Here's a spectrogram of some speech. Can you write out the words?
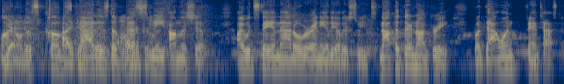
Lionel. Yes, this Cubs, that so, is the 100%. best suite on the ship. I would stay in that over any of the other suites. Not that they're not great, but that one, fantastic.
